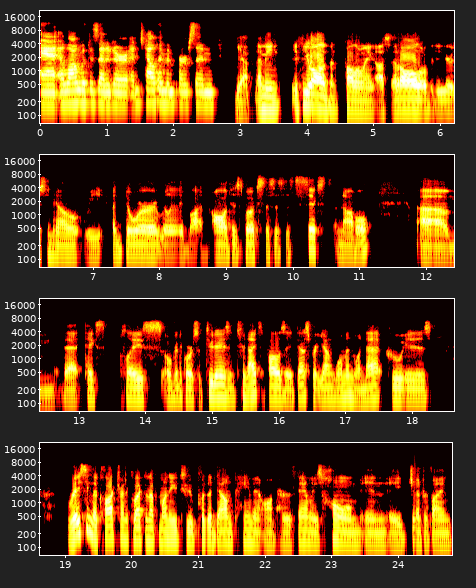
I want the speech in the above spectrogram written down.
and along with his editor and tell him in person Yeah, I mean, if you all have been following us at all over the years, you know we adore Vlautin, all of his books. This is his sixth novel um, that takes place over the course of two days and two nights. It follows a desperate young woman, Lynette, who is racing the clock trying to collect enough money to put a down payment on her family's home in a gentrifying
